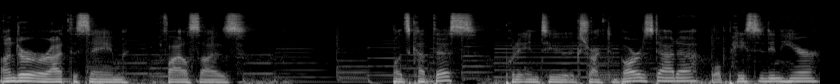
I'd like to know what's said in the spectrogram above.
Under or at the same file size. Let's cut this, put it into extracted bars data, we'll paste it in here.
